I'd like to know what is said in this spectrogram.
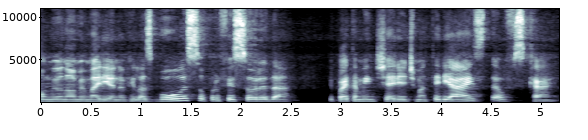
o meu nome é Mariana Vilas Boas, sou professora da Departamento de Engenharia de Materiais da UFSCar.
